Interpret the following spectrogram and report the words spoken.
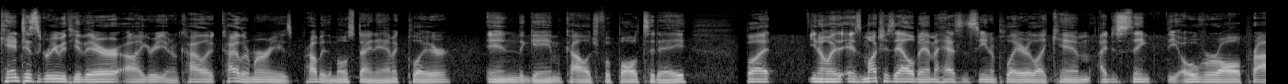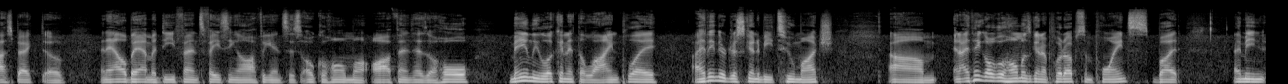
Can't disagree with you there. I agree. You know, Kyler, Kyler Murray is probably the most dynamic player in the game of college football today. But you know, as much as Alabama hasn't seen a player like him, I just think the overall prospect of an Alabama defense facing off against this Oklahoma offense as a whole, mainly looking at the line play, I think they're just going to be too much. Um, and I think Oklahoma's going to put up some points, but I mean,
